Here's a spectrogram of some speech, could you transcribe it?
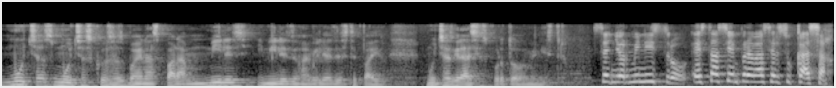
muchas, muchas cosas buenas para miles y miles de familias de este país. Muchas gracias por todo, ministro. Señor ministro, esta siempre va a ser su casa.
